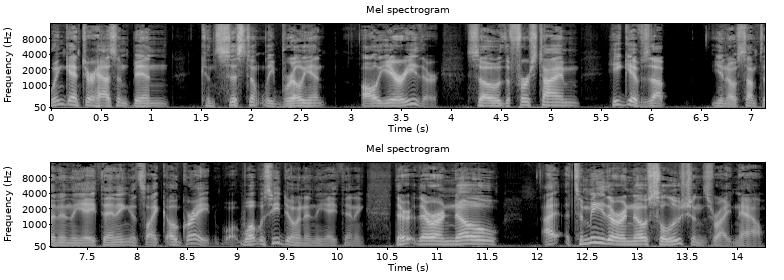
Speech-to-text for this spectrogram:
Wingenter hasn't been consistently brilliant all year either. So the first time he gives up, you know, something in the eighth inning, it's like, oh, great. What was he doing in the eighth inning? There, there are no. I, to me, there are no solutions right now,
